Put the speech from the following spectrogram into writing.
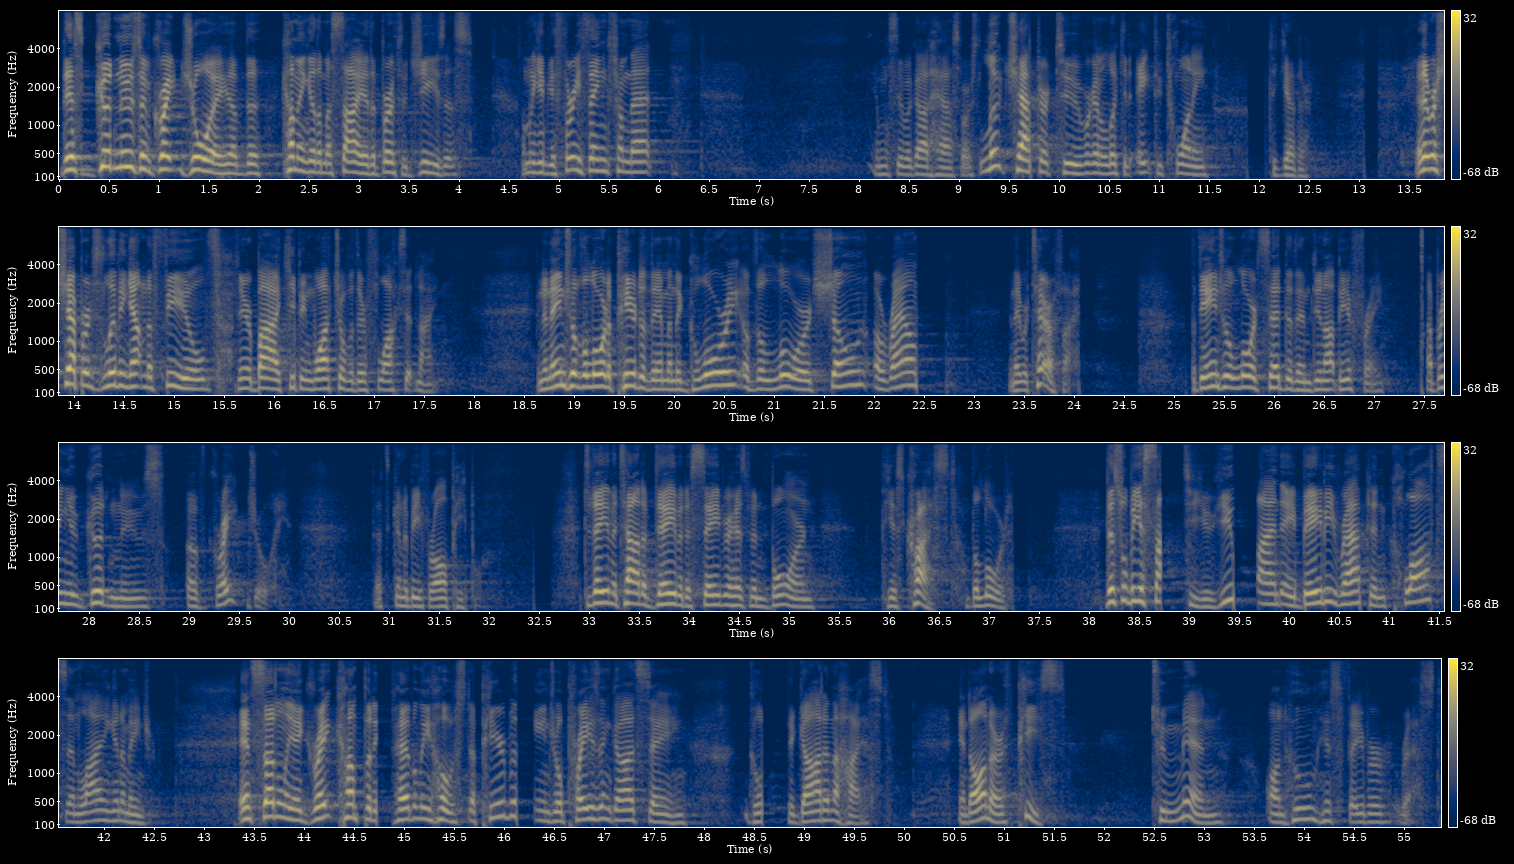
this good news of great joy of the coming of the Messiah, the birth of Jesus. I'm going to give you three things from that, and we'll see what God has for us. Luke chapter 2, we're going to look at 8 through 20 together. And there were shepherds living out in the fields nearby, keeping watch over their flocks at night. And an angel of the Lord appeared to them, and the glory of the Lord shone around them, and they were terrified. But the angel of the Lord said to them, Do not be afraid. I bring you good news of great joy that's going to be for all people. Today, in the town of David, a Savior has been born. He is Christ, the Lord. This will be a sign to you. You will find a baby wrapped in cloths and lying in a manger. And suddenly, a great company of heavenly hosts appeared with the angel, praising God, saying, Glory to God in the highest, and on earth peace to men on whom his favor rests.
